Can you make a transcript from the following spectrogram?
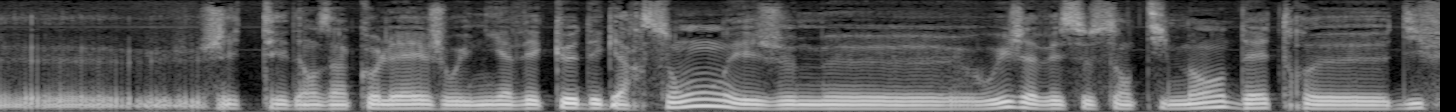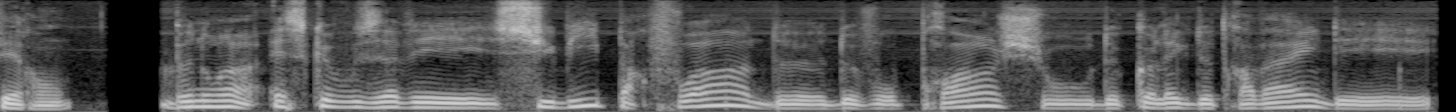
Euh, j'étais dans un collège où il n'y avait que des garçons et je me, oui, j'avais ce sentiment d'être euh, différent. Benoît, est-ce que vous avez subi parfois de, de, vos proches ou de collègues de travail des,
